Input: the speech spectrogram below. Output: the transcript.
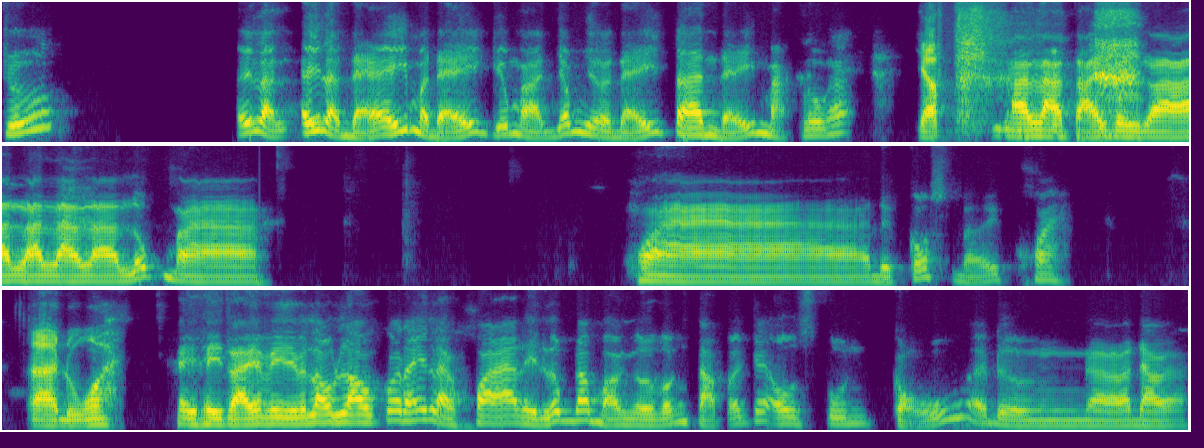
trước ý là ý là để ý mà để ý kiểu mà giống như là để ý tên để ý mặt luôn á Yep. là là tại vì là là là là lúc mà Hòa được coach bởi Khoa. À đúng rồi. thì thì tại vì lâu lâu có đấy là Khoa thì lúc đó mọi người vẫn tập ở cái old school cũ ở đường à, đào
